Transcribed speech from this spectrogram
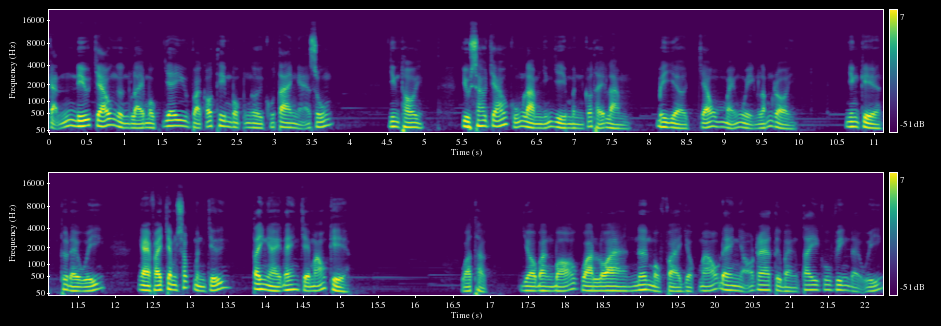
cảnh nếu cháu ngừng lại một giây và có thêm một người của ta ngã xuống. Nhưng thôi, dù sao cháu cũng làm những gì mình có thể làm. Bây giờ cháu mãn nguyện lắm rồi. Nhưng kìa, thưa đại úy, ngài phải chăm sóc mình chứ. Tay ngài đang chảy máu kìa. Quả thật, do băng bó qua loa nên một vài giọt máu đang nhỏ ra từ bàn tay của viên đại úy.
